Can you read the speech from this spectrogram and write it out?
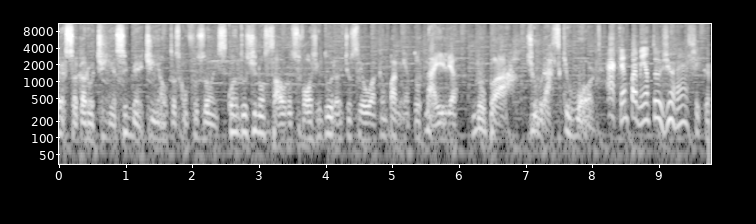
Essa garotinha se mete em altas confusões quando os dinossauros fogem durante o seu acampamento na ilha no bar Jurassic World. Acampamento Jurássico.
